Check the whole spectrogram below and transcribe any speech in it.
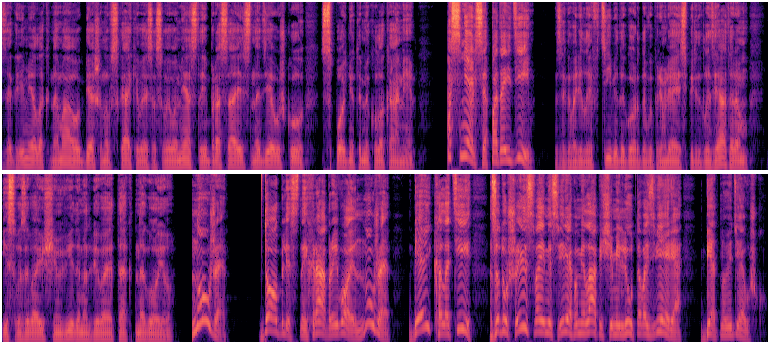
загремела Кномао, бешено вскакивая со своего места и бросаясь на девушку с поднятыми кулаками. «Осмелься, подойди!» — заговорила Эфтибеда, гордо выпрямляясь перед гладиатором и с вызывающим видом отбивая такт ногою. «Ну же! Доблестный, храбрый воин, ну же! Бей, колоти, задуши своими свирепыми лапищами лютого зверя, бедную девушку!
